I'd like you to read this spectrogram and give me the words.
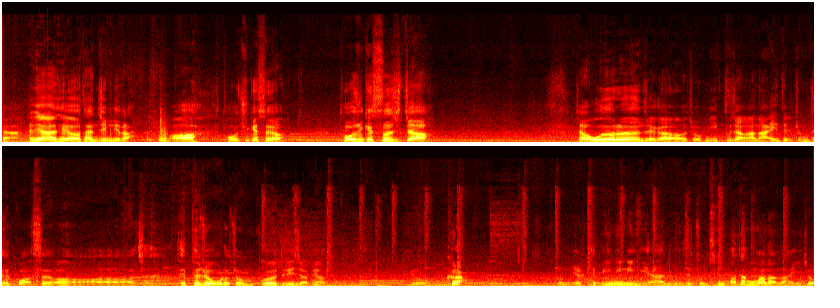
자, 안녕하세요. 단지입니다. 아, 더워 죽겠어요. 더워 죽겠어, 진짜. 자 오늘은 제가 좀 이쁘장한 아이들 좀 데리고 왔어요. 아, 자 대표적으로 좀 보여드리자면 요 그라 좀 이렇게 미니미니한 이제 좀 손바닥만한 아이죠.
